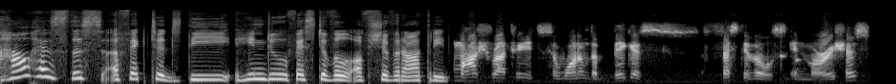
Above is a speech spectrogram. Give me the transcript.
How has this affected the Hindu festival of Shivaratri? Mahashivratri, it's one of the biggest festivals in Mauritius.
